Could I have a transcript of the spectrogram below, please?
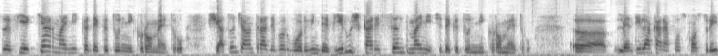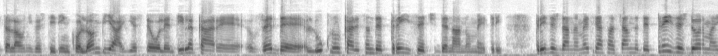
să fie chiar mai mică decât un micrometru. Și atunci, într-adevăr, vorbim de virus care sunt mai mici decât un micrometru. Uh, lentila care a fost construită la Universitatea din Columbia este o lentilă care vede lucruri care sunt de 30 de nanometri. 30 de nanometri asta înseamnă de 30 de ori mai,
